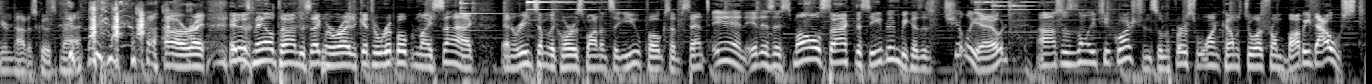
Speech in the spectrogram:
You're not as good as Matt. All right. It is mail time, the segment where I get to rip open my sack and read some of the correspondence that you folks have sent in. It is a small sack this evening because it's chilly out, uh, so there's only two questions. So the first one comes to us from Bobby Doust.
